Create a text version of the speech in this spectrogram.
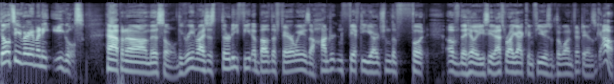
Don't see very many eagles happening on this hole. The green rises 30 feet above the fairway, is 150 yards from the foot of the hill. You see, that's where I got confused with the 150. I was like, oh,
